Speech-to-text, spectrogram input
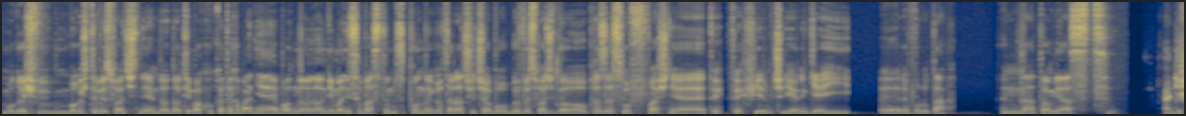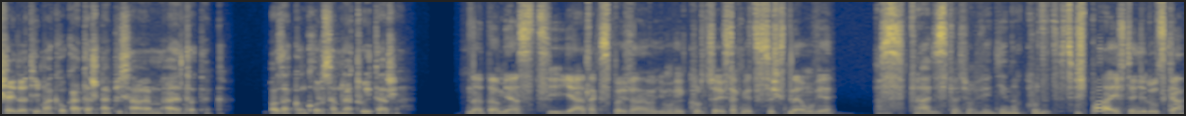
mogłeś, mogłeś to wysłać, nie wiem, do, do Tima Cooka to chyba nie, bo no, on nie ma nic chyba z tym wspólnego, to raczej trzeba byłoby wysłać do prezesów właśnie tych, tych firm, czyli RNG i e, Revoluta. Natomiast... A dzisiaj do Tima Cooka też napisałem, ale to tak poza konkursem na Twitterze. Natomiast ja tak spojrzałem i mówię, kurczę, już tak mnie coś chwilę mówię, sprawdź, sprawdź. Mówię, nie no, kurde, to jest pora jeszcze nie ludzka.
